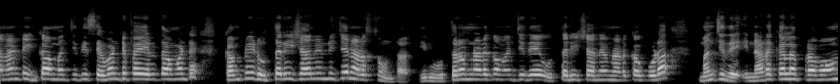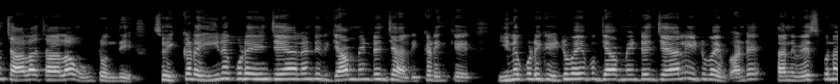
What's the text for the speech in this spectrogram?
అని అంటే ఇంకా మంచిది. సెవెంటీ ఫైవ్ వెళ్తామంటే కంప్లీట్ ఉత్తర ఈశాన్యం నుంచే నడుస్తూ ఉంటారు. ఇది ఉత్తరం నడక మంచిదే ఉత్తర ఈశాన్యం నడక కూడా మంచిదే. ఈ నడకల ప్రభావం చాలా చాలా ఉంటుంది. సో ఇక్కడ ఈయన కూడా ఏం చేయాలంటే ఇది గ్యాప్ మెయింటైన్ చేయాలి. ఇక్కడ ఇంకే ఈయన కూడా ఇటువైపు గ్యాప్ మెయింటైన్ చేయాలి. ఇటువైపు అంటే తను వేసుకున్న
